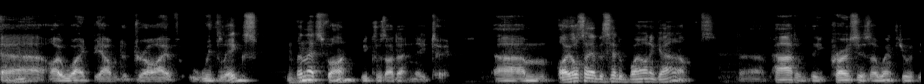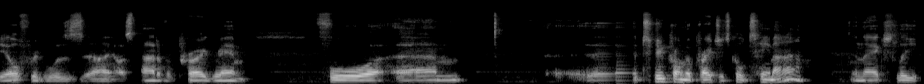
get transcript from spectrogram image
uh, mm-hmm. I won't be able to drive with legs, mm-hmm. and that's fine because I don't need to. Um, I also have a set of bionic arms. Uh, part of the process I went through at the Alfred was uh, I was part of a program for um, a two prong approach. It's called TMR, and they actually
